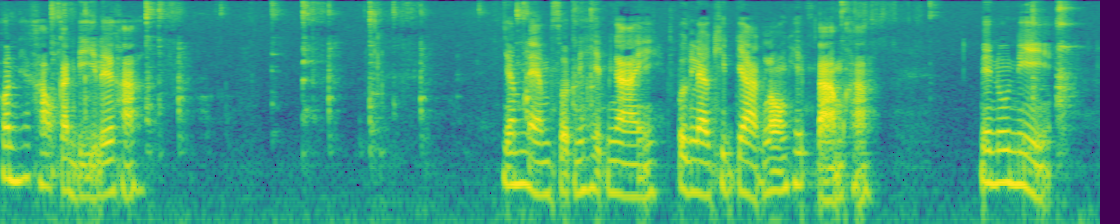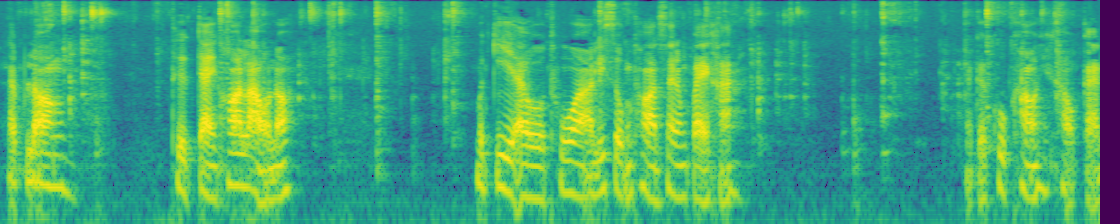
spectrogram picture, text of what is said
คนให้เข้ากันดีเลยค่ะ ยำแหนมสดนี่เฮ็ดง่ายเบิ่งแล้วคิดอยากลองเฮ็ดตามค่ะ เมนูนี้รับรองถือใจข้อเหล่าเนาะเมื่อกี้เอาถั่วลิสงทอดใส่ลงไปค่ะ แล้วก็คลุกเคล้าให้เข้ากัน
